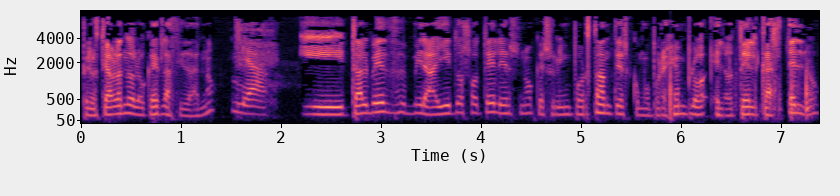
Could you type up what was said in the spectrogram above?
pero estoy hablando de lo que es la ciudad, ¿no? Ya. Y tal vez, mira, hay dos hoteles, ¿no? Que son importantes, como por ejemplo el Hotel Castello,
